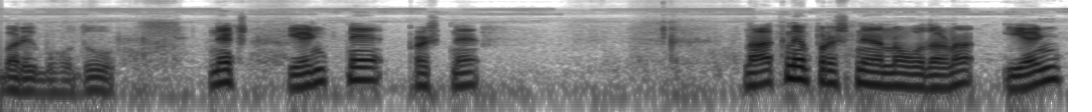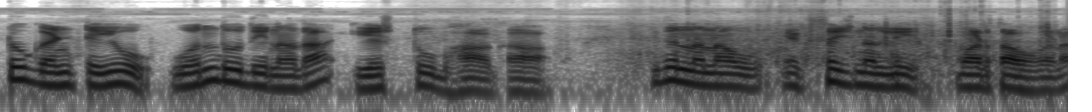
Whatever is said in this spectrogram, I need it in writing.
ಬರಿಬಹುದು. ನೆಕ್ಸ್ಟ್, ಎಂಟನೇ ಪ್ರಶ್ನೆ. ನಾಲ್ಕನೇ ಪ್ರಶ್ನೆಯನ್ನು ಓದೋಣ. ಎಂಟು ಗಂಟೆಯು ಒಂದು ದಿನದ ಎಷ್ಟು ಭಾಗ? ಇದನ್ನು ನಾವು ಎಕ್ಸೈಜ್ನಲ್ಲಿ ಮಾಡ್ತಾ ಹೋಗೋಣ.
